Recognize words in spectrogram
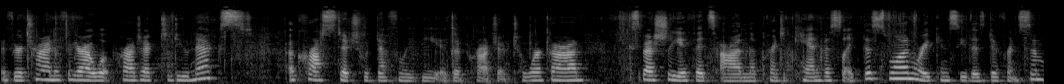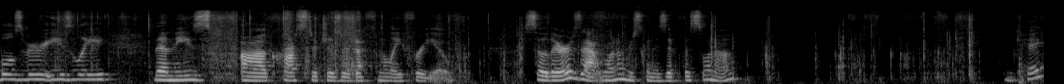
if you're trying to figure out what project to do next, a cross stitch would definitely be a good project to work on especially if it's on the printed canvas like this one where you can see those different symbols very easily, then these uh, cross stitches are definitely for you. So there's that one. I'm just going to zip this one up. Okay.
